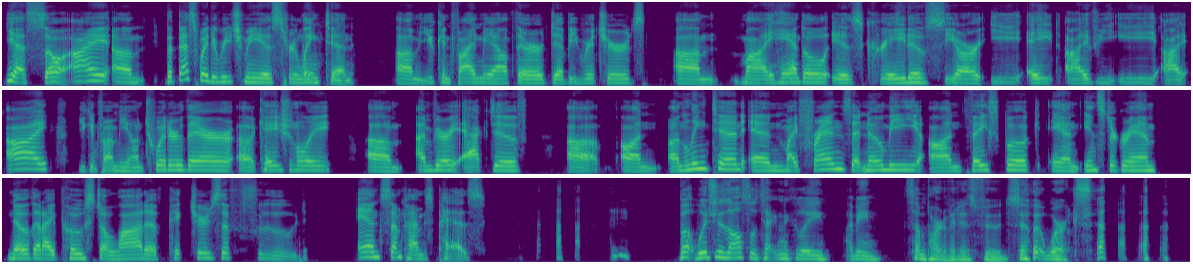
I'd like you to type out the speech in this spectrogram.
Yes. So I um, the best way to reach me is through LinkedIn. Um, you can find me out there, Debbie Richards. Um, my handle is creative, C R E 8 I V E I I. You can find me on Twitter there uh, occasionally. Um, I'm very active uh, on, on LinkedIn, and my friends that know me on Facebook and Instagram know that I post a lot of pictures of food and sometimes Pez. but which is also technically, I mean, some part of it is food, so it works.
